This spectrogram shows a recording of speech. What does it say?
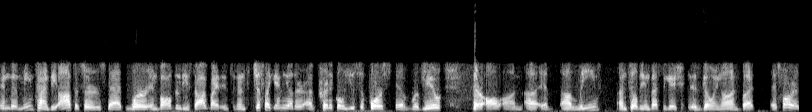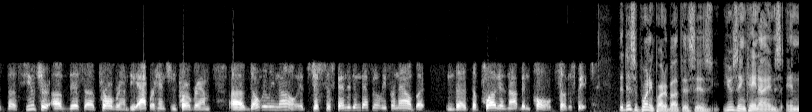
in the meantime, the officers that were involved in these dog bite incidents, just like any other uh, critical use of force uh, review, they're all on uh, uh, leave until the investigation is going on. But as far as the future of this uh, program, the apprehension program, uh, don't really know. It's just suspended indefinitely for now, but the, the plug has not been pulled, so to speak. The disappointing part about this is using canines in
